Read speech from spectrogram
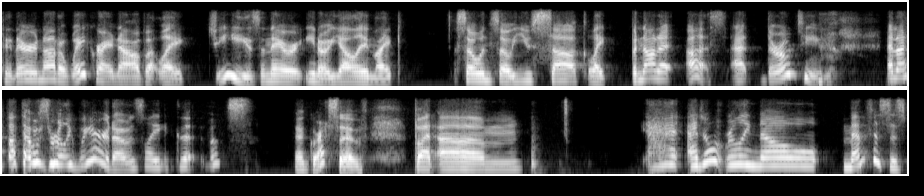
they're not awake right now, but like, geez. And they were, you know, yelling like, so and so, you suck. Like, but not at us, at their own team. and I thought that was really weird. I was like, that's aggressive. But um I, I don't really know. Memphis is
